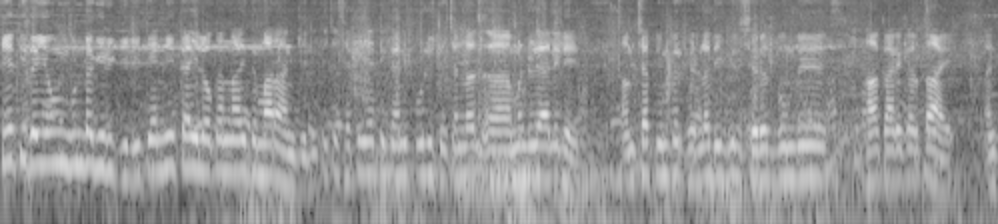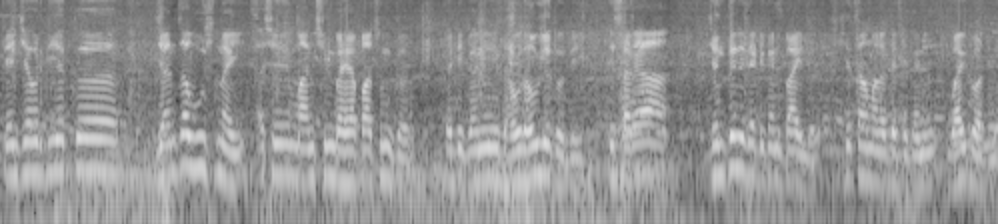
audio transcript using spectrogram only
ते तिथं येऊन गुंडागिरी केली. त्यांनी काही लोकांना इथं मारहाण केली. त्याच्यासाठी या ठिकाणी पोलीस स्टेशनला मंडळी आलेले आहेत. आमच्या पिंपरखेडला देखील शरद बोंबे हा कार्यकर्ता आहे. आणि त्यांच्यावरती एक ज्यांचा ऊस नाही असे मानसिंग भैया पाचूनकर त्या ठिकाणी धावधाव येत होते. ते साऱ्या जनतेने त्या ठिकाणी पाहिलं. हेच आम्हाला त्या ठिकाणी वाईट वाटलं.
